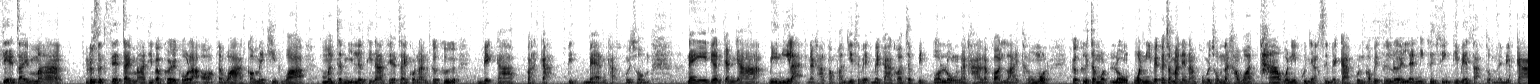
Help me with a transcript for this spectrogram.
เสียใจมากรู้สึกเสียใจมากที่แบบเคอริโคลาออก แต่ว่าก็ไม่คิดว่ามันจะมีเรื่องที่น่าเสียใจกว่านั้นก็คือเบกก้าประกาศปิดแบรนด์ค่ะคุณผู้ชม ในเดือนกันยาปีนี้แหละนะคะ2021 เบกก้าก็จะปิดตัวลงนะคะ แล้วก็ลน์ทั้งหมดก็คือจะหมดลง วันนี้เบกก็จะมาแนะนำคุณผู้ชมนะคะว่าถ้าวันนี้คุณอยากซื้อเบกก้าคุณก็ไปซื้อเลย และนี่คือสิ่งที่เบสสะสมในเบกก้า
